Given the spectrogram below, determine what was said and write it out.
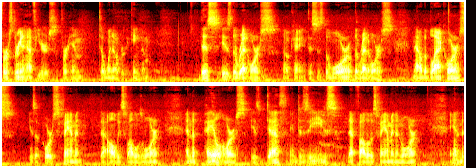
first three and a half years for him to win over the kingdom. this is the red horse. Okay, this is the war of the red horse. Now, the black horse is, of course, famine that always follows war. And the pale horse is death and disease that follows famine and war. And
